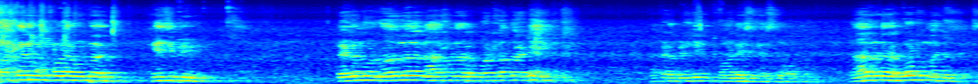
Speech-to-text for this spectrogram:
పక్కనే ఇంకోటి ఉంటుంది కేజీబీ రెండు మూడు రోజుల్లో నాలుగున్నర కోట్లతోటి అక్కడ బిల్డింగ్ ఫౌండేషన్ వేసుకోబోతుంది నాలుగున్నర కోట్లు మంజూరు చేసి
